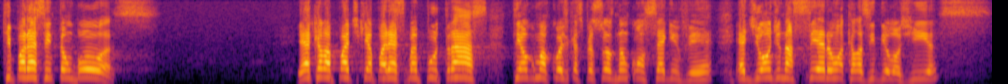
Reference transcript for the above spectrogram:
que parecem tão boas. É aquela parte que aparece, mas por trás tem alguma coisa que as pessoas não conseguem ver. É de onde nasceram aquelas ideologias.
